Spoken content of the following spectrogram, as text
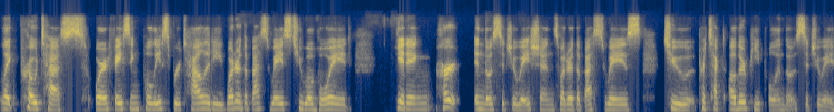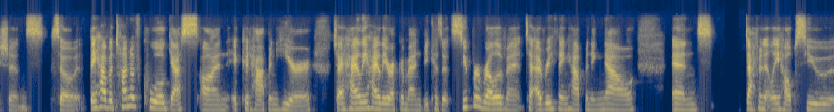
like protests or facing police brutality what are the best ways to avoid getting hurt in those situations? What are the best ways to protect other people in those situations? So they have a ton of cool guests on it could happen here which i highly highly recommend because it's super relevant to everything happening now and definitely helps you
